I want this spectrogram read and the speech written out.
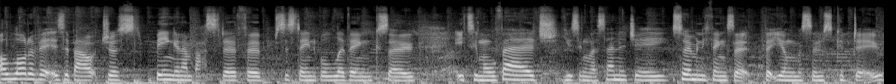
A lot of it is about just being an ambassador for sustainable living, so eating more veg, using less energy, so many things that, that young Muslims could do.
